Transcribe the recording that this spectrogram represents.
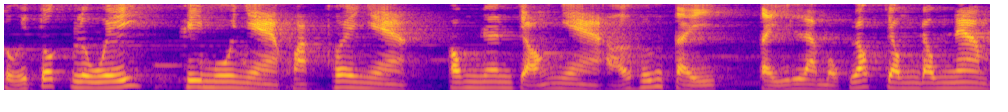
Tuổi tuất lưu ý, khi mua nhà hoặc thuê nhà, không nên chọn nhà ở hướng tỵ. Tỵ là một góc trong đông nam.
